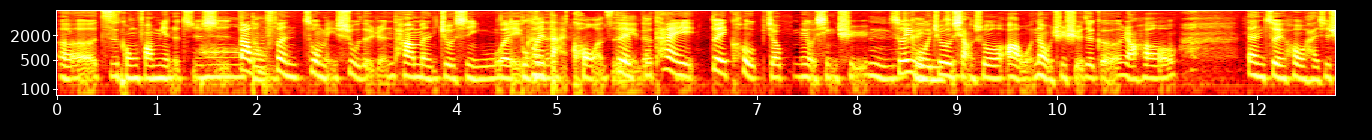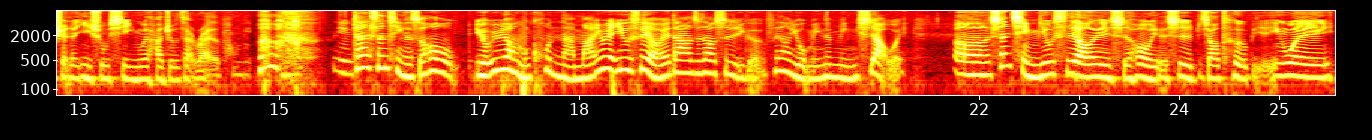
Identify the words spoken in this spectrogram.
呃自工方面的知识。哦大部分做美术的人，他们就是因为不会打扣啊之对，类的。不太对扣比较没有兴趣，嗯所以我就想说啊，我那我去学这个，然后但最后还是选了艺术系，因为它就在 r i 的旁边。你在申请的时候有遇到什么困难吗？因为 UCLA 大家知道是一个非常有名的名校、欸，呃，申请 UCLA 的时候也是比较特别，因为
